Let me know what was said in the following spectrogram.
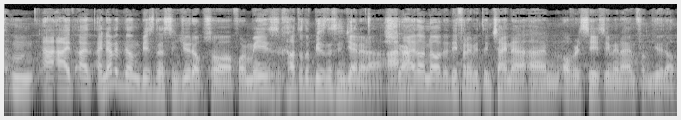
Um, I, I, I, never done business in Europe, so for me, it's how to do business in general. Sure. I, I, don't know the difference between China and overseas, even I'm from Europe.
